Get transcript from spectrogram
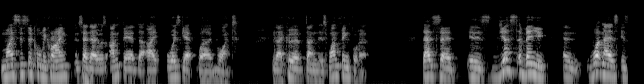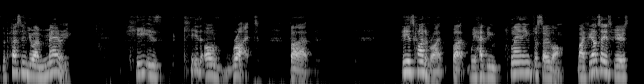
My sister called me crying and said that it was unfair that I always get what I want, and that I could have done this one thing for her. Dad said it is just a venue, and what matters is the person you are marrying. He is kid of right, but he is kind of right, but we had been planning for so long. My fiance is furious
